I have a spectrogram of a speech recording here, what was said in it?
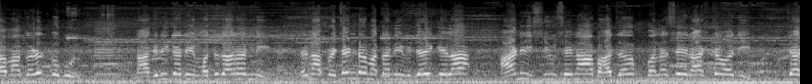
कामाकडेच बघून नागरिकांनी मतदारांनी त्यांना प्रचंड मतांनी विजय केला आणि शिवसेना भाजप मनसे राष्ट्रवादी त्या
